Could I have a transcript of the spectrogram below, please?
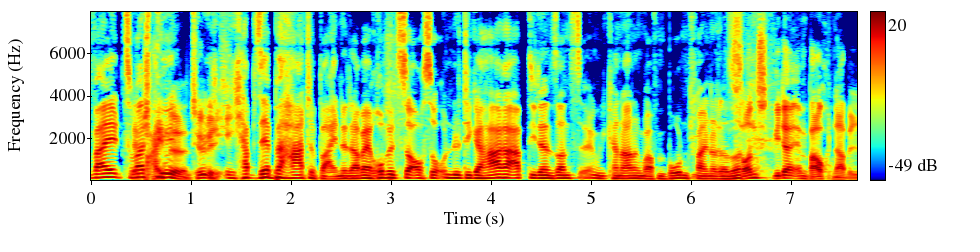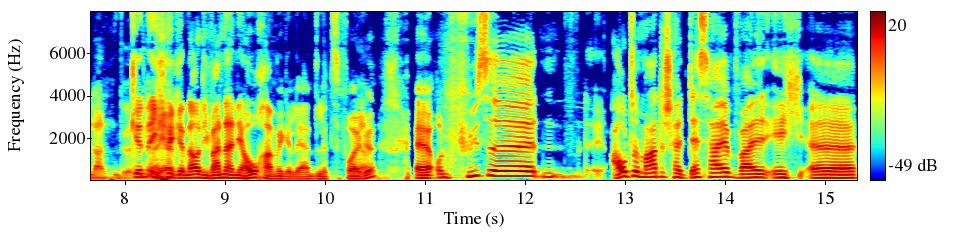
weil zum ja, Beispiel Beine, natürlich. ich, ich habe sehr behaarte Beine, dabei rubbelst du auch so unnötige Haare ab, die dann sonst irgendwie keine Ahnung auf den Boden fallen oder so. Sonst wieder im Bauchnabel landen würden. Gen ja, genau, die wandern ja hoch, haben wir gelernt letzte Folge. Äh, und Füße automatisch halt deshalb, weil ich äh,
